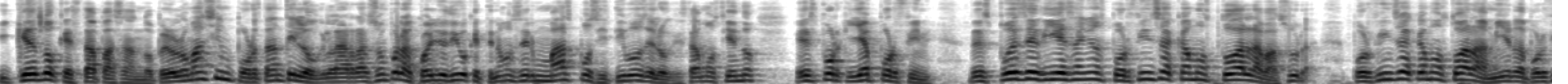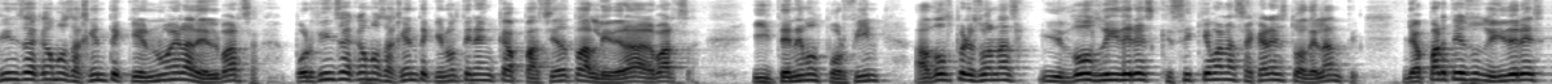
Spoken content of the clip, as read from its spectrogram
y qué es lo que está pasando. Pero lo más importante y la razón por la cual yo digo que tenemos que ser más positivos de lo que estamos haciendo es porque ya por fin, después de 10 años, por fin sacamos toda la basura. Por fin sacamos toda la mierda. Por fin sacamos a gente que no era del Barça. Por fin sacamos a gente que no tenían capacidad para liderar al Barça y tenemos por fin a dos personas y dos líderes que sé que van a sacar esto adelante. Y aparte esos líderes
